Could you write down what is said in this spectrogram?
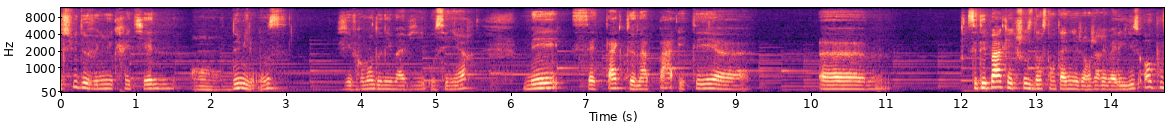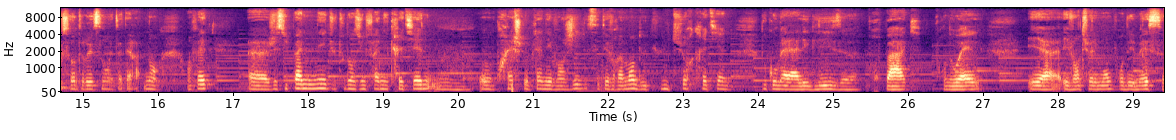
je suis devenue chrétienne en 2011. J'ai vraiment donné ma vie au Seigneur. Mais cet acte n'a pas été... Euh, euh, c'était pas quelque chose d'instantané, genre j'arrive à l'église, oh pouf, c'est intéressant, etc. Non, en fait, euh, je suis pas née du tout dans une famille chrétienne où on prêche le plein évangile. C'était vraiment de culture chrétienne. Donc on allait à l'église pour Pâques, pour Noël et euh, éventuellement pour des messes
